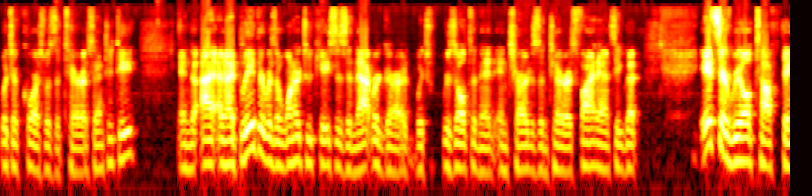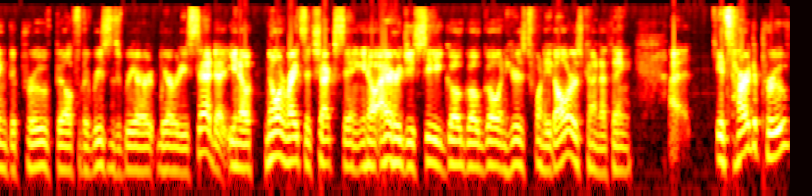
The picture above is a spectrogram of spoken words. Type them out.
which of course was a terrorist entity. And I, and I believe there was a one or two cases in that regard, which resulted in, in charges in terrorist financing. But it's a real tough thing to prove, Bill, for the reasons we are we already said. You know, no one writes a check saying, you know, IRGC, go go go, and here's twenty dollars, kind of thing. Uh, it's hard to prove,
